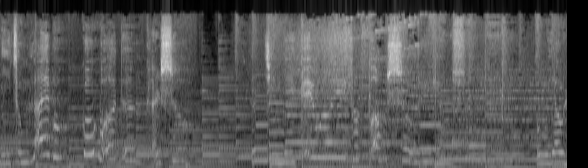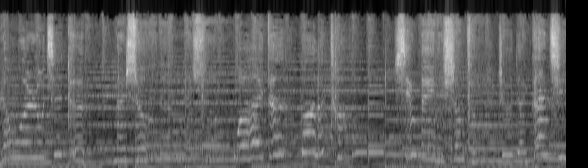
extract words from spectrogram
你从来不顾我的感受请你给我一个放手理由不要让我如此的难受。我爱的过了头，心被你伤透，这段感情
